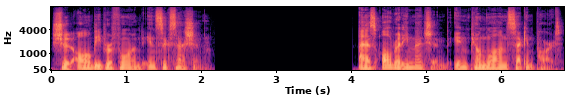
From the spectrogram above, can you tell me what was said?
should all be performed in succession. As already mentioned in Pyeongwon's second part,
